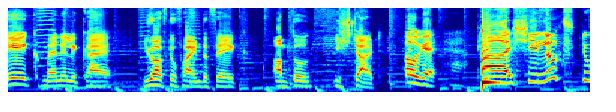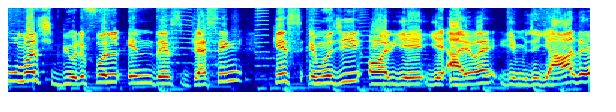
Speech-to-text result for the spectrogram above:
एक मैंने लिखा है you have to find the fake अब तो start. Uh, she looks too much beautiful in this dressing. Kiss emoji और ये ये आया हुआ है ये मुझे याद है.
